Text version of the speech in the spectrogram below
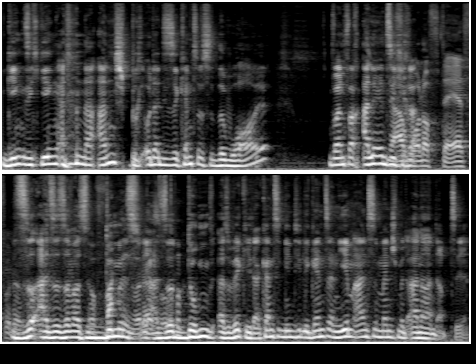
gegen, sich gegeneinander ansprechen. Oder diese, kennst du das, The Wall? Wo einfach alle in sich... Ja, Wall of Death oder so, so. also sowas So Dummes, oder ja, so. so. dumm, also wirklich, da kannst du die Intelligenz an jedem einzelnen Menschen mit einer Hand abzählen.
